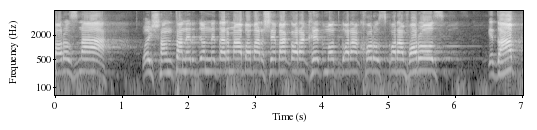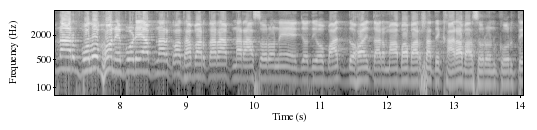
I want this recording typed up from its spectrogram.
ফরজ না। ওই সন্তানের জন্য তার মা বাবার সেবা করা, খেদমত করা, খরচ করা ফরজ। কিন্তু আপনার প্রলোভনে পড়ে আপনার কথাবার্তার, আপনার আচরণে যদিও বাধ্য হয় তার মা বাবার সাথে খারাপ আচরণ করতে,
